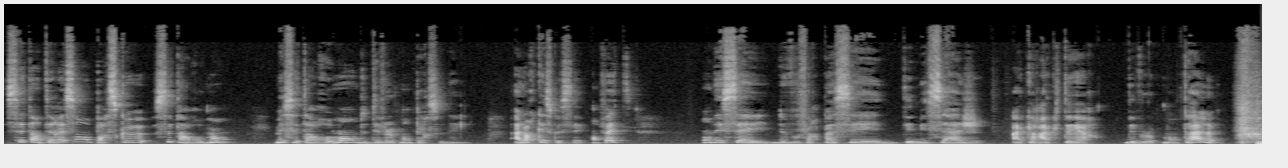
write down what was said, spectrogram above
c'est intéressant parce que c'est un roman, mais c'est un roman de développement personnel. Alors, qu'est-ce que c'est? En fait, on essaye de vous faire passer des messages à caractère développemental,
